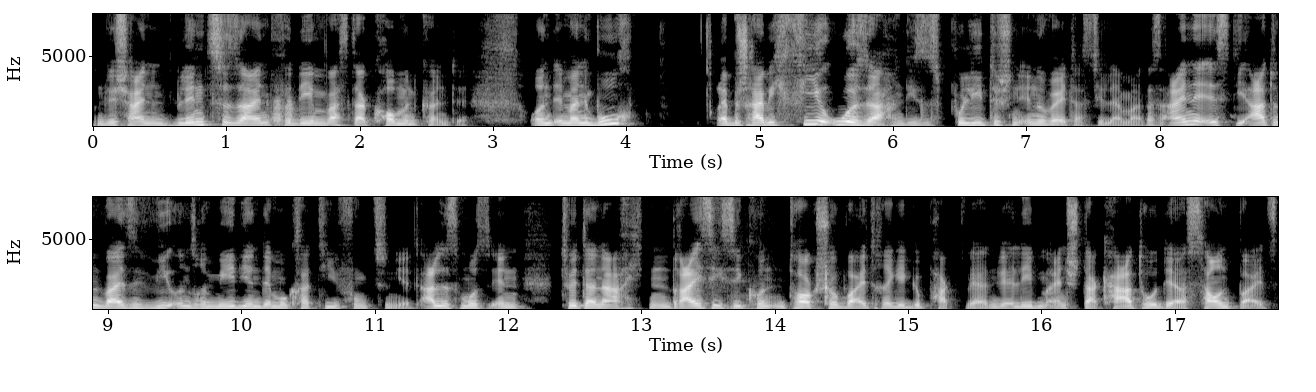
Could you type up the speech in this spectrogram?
und wir scheinen blind zu sein für dem, was da kommen könnte. Und in meinem Buch beschreibe ich vier Ursachen dieses politischen Innovators-Dilemma. Das eine ist die Art und Weise, wie unsere Mediendemokratie funktioniert. Alles muss in Twitter-Nachrichten, 30 Sekunden Talkshow-Beiträge gepackt werden. Wir erleben ein Staccato der Soundbites.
